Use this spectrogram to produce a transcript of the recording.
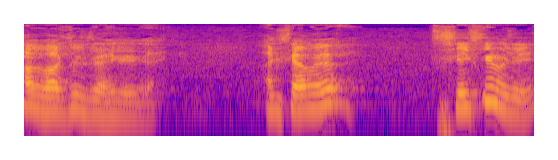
हा बाजून राहिलेला आहे. आणि त्यामुळं शेतीमध्ये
